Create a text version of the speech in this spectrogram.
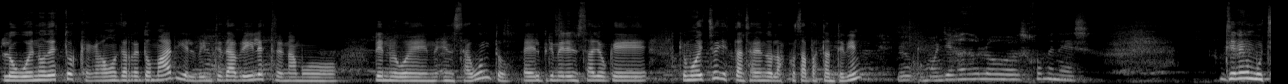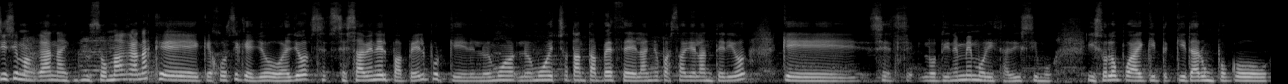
Lo bueno de esto es que acabamos de retomar y el 20 de abril estrenamos de nuevo en, en Sagunto. Es el primer ensayo que, que hemos hecho y están saliendo las cosas bastante bien. ¿Cómo han llegado los jóvenes? Tienen muchísimas ganas, incluso más ganas que, que José y que yo. Ellos se, se saben el papel porque lo hemos, lo hemos hecho tantas veces el año pasado y el anterior que se- se- lo tienen memorizadísimo. Y solo pues hay que quit- quitar un poco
